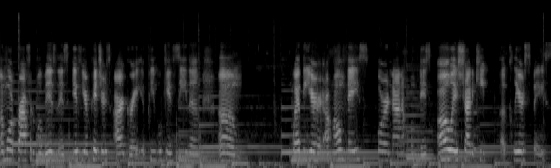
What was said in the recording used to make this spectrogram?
a more profitable business if your pictures are great, if people can see them. Um, whether you're a home base or not a home base, always try to keep a clear space,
